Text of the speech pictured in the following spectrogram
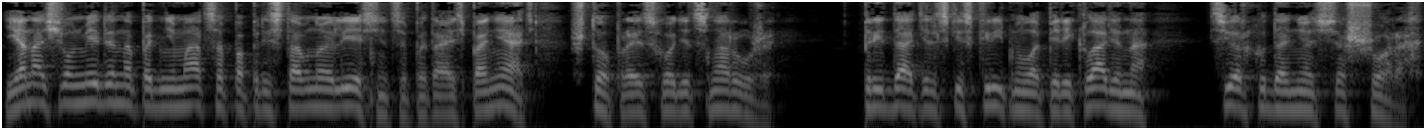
Я начал медленно подниматься по приставной лестнице, пытаясь понять, что происходит снаружи. Предательски скрипнула перекладина, сверху донесся шорох.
